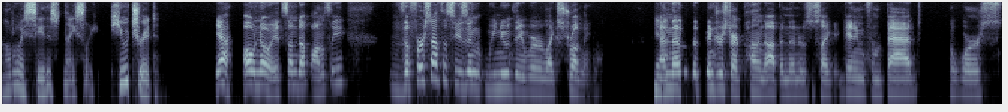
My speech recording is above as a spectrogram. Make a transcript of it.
how do I say this nicely? Putrid. Yeah. Oh no, it summed up honestly. The first half of the season, we knew they were like struggling. Yeah. And then the injuries started piling up, and then it was just like getting from bad to worse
